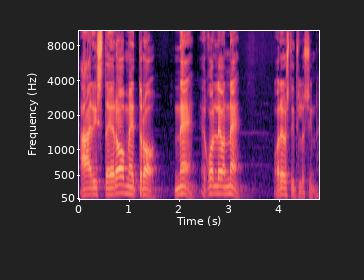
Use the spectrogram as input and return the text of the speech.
Αριστερόμετρο. Ναι, εγώ λέω ναι. Ωραίος τίτλος είναι.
